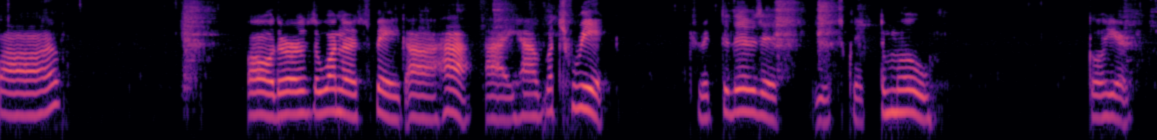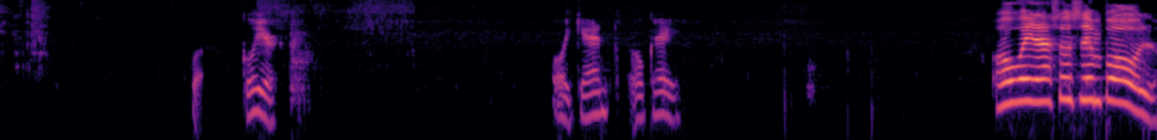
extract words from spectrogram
Five. Oh, there's the one that's fake. Aha, I have a trick. Trick to do this. You just click the move. Go here. What? Go here. Oh, I can't? Okay. Oh, wait, that's so simple.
